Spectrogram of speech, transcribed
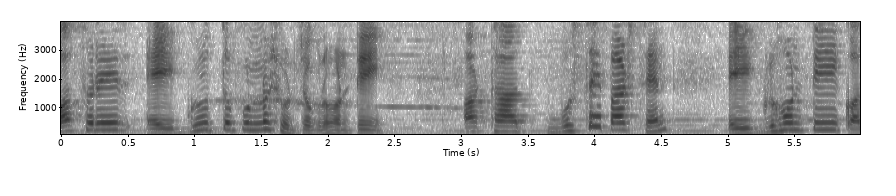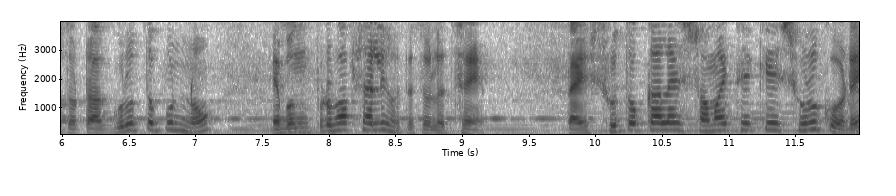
বছরের এই গুরুত্বপূর্ণ সূর্যগ্রহণটি। অর্থাৎ বুঝতেই পারছেন এই গ্রহণটি কতটা গুরুত্বপূর্ণ প্রভাবশালী হতে চলেছে। তাই সূতককালের সময় থেকে শুরু করে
